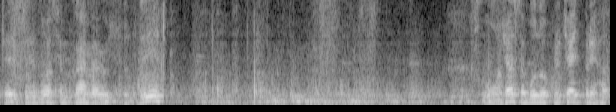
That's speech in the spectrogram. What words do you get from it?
Теперь переносим камеру сюда. Вот, сейчас я буду включать приготовить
